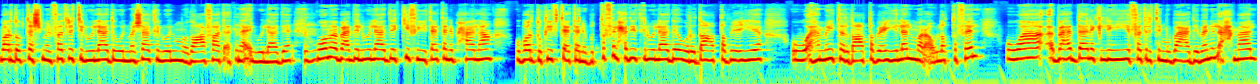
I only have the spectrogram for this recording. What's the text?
برضه بتشمل فترة الولادة والمشاكل والمضاعفات أثناء الولادة. وما بعد الولادة كيف هي تعتني بحالها؟ وبرضه كيف تعتني بالطفل حديث الولادة والرضاعة الطبيعية وأهمية الرضاعة الطبيعية للمرأة وللطفل. وبعد ذلك اللي هي فترة المباعدة بين الأحمال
